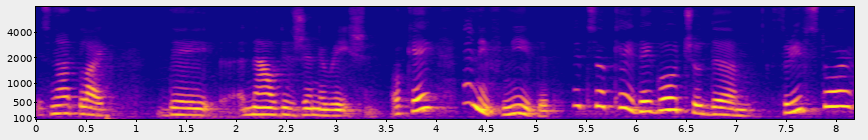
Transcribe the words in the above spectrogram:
it's not like they now this generation, okay? And if needed, it's okay. They go to the thrift store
